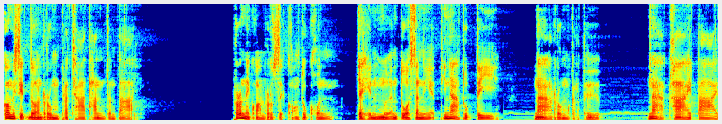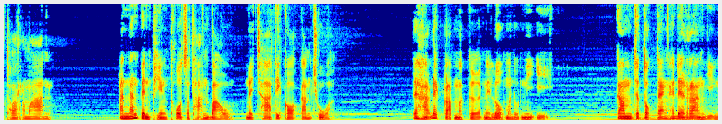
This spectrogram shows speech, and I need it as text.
ก็มีสิทธิ์โดนรุมประชาทันจนตาย เพราะในความรู้สึกของทุกคนจะเห็นเหมือนตัวเสนียดที่หน่าทุบตี หน่ารุมกระทืบ หน่าฆ่าให้ตายทรมาน อันนั้นเป็นเพียงโทษสถานเบาในชาติที่ก่อกรรมชั่ว แต่หากได้กลับมาเกิดในโลกมนุษย์นี้อีก กรรมจะตกแต่งให้ได้ร่างหญิง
